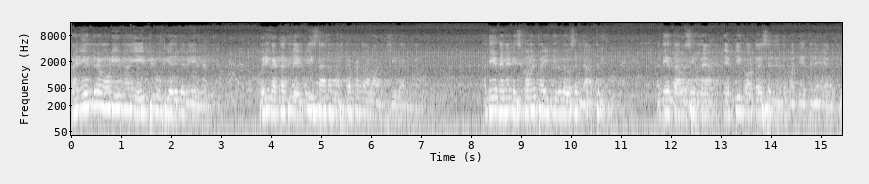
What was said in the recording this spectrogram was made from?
നരേന്ദ്രമോദിയുമായി ഏറ്റുമുട്ടിയതിന്റെ പേരിൽ ഒരു ഘട്ടത്തിൽ എം പി സ്ഥാനം നഷ്ടപ്പെട്ട ആളാണ് ശ്രീ രാഹുൽ ഗാന്ധി അദ്ദേഹത്തിനെ ഡിസ്ക്വാളിഫൈ ചെയ്ത ദിവസം രാത്രി അദ്ദേഹം താമസിക്കുന്ന എം പി ക്വാർട്ടേഴ്സിൽ നിന്നും അദ്ദേഹത്തിനെ ഇറക്കി.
